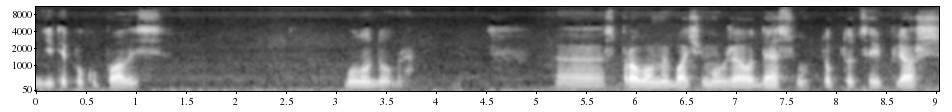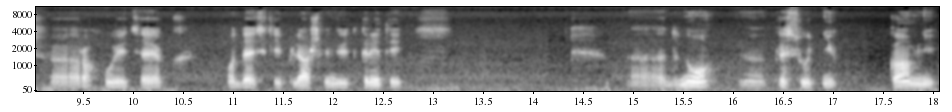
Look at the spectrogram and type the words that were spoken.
Діти покупались. Було добре. Е, Справа ми бачимо вже Одесу, тобто цей пляж е, рахується як Одеський пляж, він відкритий. Е, Дно присутні камні,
